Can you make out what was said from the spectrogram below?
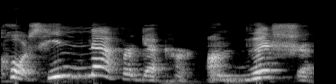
course he never get hurt on this show.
